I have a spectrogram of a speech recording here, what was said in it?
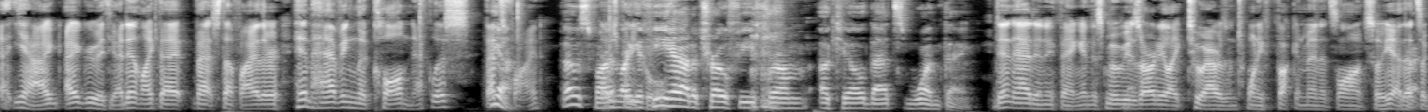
uh, yeah, I, I agree with you. I didn't like that that stuff either. Him having the claw necklace, that's Yeah. fine. that was fine was like if he had a trophy from a kill that's one thing Didn't add anything, and this movie is already like two hours and twenty fucking minutes long. So yeah, that's a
